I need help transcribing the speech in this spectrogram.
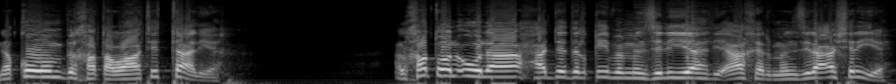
نقوم بالخطوات التالية. الخطوة الأولى حدد القيمة المنزلية لآخر منزلة عشرية.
